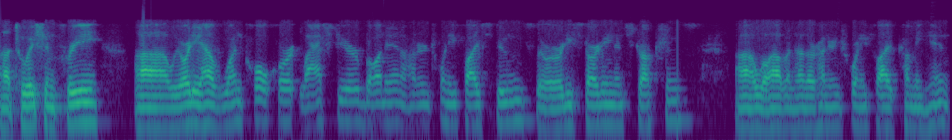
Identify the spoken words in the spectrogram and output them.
uh, tuition free. Uh, we already have one cohort last year brought in 125 students. They're already starting instructions. Uh, we'll have another 125 coming in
